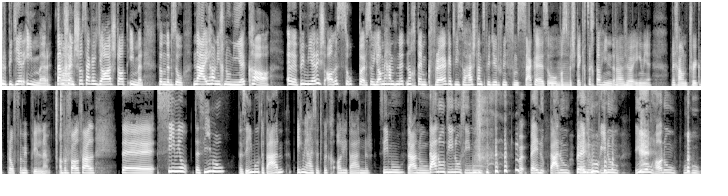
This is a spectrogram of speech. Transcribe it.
er bei dir immer? Dann Ja. könntest du schon sagen, ja, er steht immer. Sondern so, nein, habe ich noch nie gehabt. Äh, bei mir ist alles super. So, ja, wir haben nicht nach dem gefragt, wieso hast du denn das Bedürfnis zum Sagen? So, Mhm. was versteckt sich dahinter? Hast ja irgendwie vielleicht auch einen Trigger getroffen mit vielen. Aber auf jeden Fall, der Simu, der Simu, Simu, der Bern, irgendwie heissen wirklich alle Berner Simu, Danu. Danu, Dinu, Simu, Benu, Benu, Benu. Binu, Inu, Hanu, Hugu.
